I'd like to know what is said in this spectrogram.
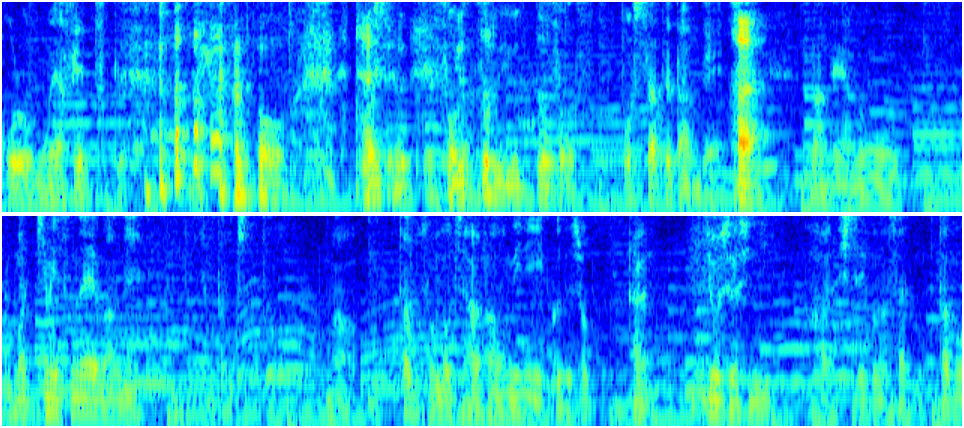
心を燃やせっつって。あのそうなんです。言っとる言っとる。そうです。おっしゃってたんで。はい。なんであのまあ「鬼滅の刃ね」やっぱりちょっとまあ多分そのうち原さんも見に行くでしょ。はい。乗車しに。はいしてください。多分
